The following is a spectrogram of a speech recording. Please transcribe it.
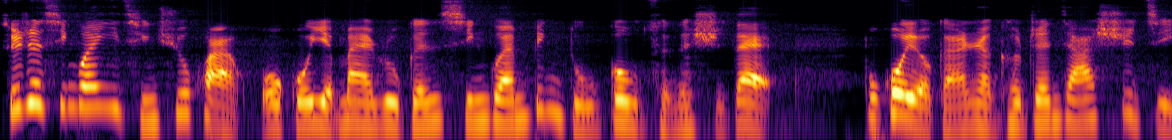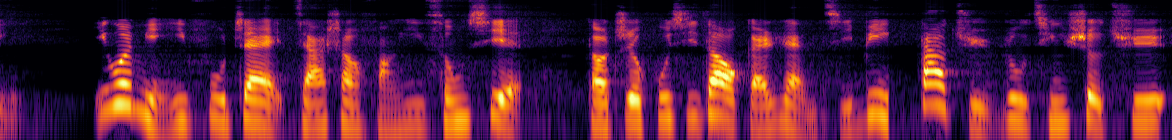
随着新冠疫情趋缓，我国也迈入跟新冠病毒共存的时代。不过，有感染科专家示警，因为免疫负债加上防疫松懈，导致呼吸道感染疾病大举入侵社区。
